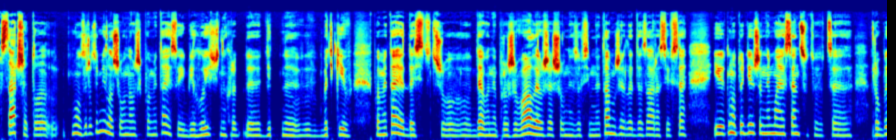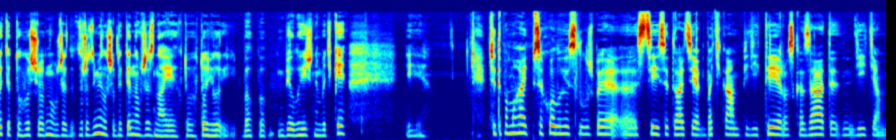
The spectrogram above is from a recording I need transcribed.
Старша, то ну, зрозуміло, що вона вже пам'ятає своїх біологічних е, е, батьків, пам'ятає десь, що де вони проживали вже, що вони зовсім не там жили, де зараз, і все. І ну, тоді вже немає сенсу це робити, того що ну, вже зрозуміло, що дитина вже знає, хто, хто його біологічні батьки. І Чи допомагають психологи служби е, з цієї ситуації, як батькам підійти, розказати дітям,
